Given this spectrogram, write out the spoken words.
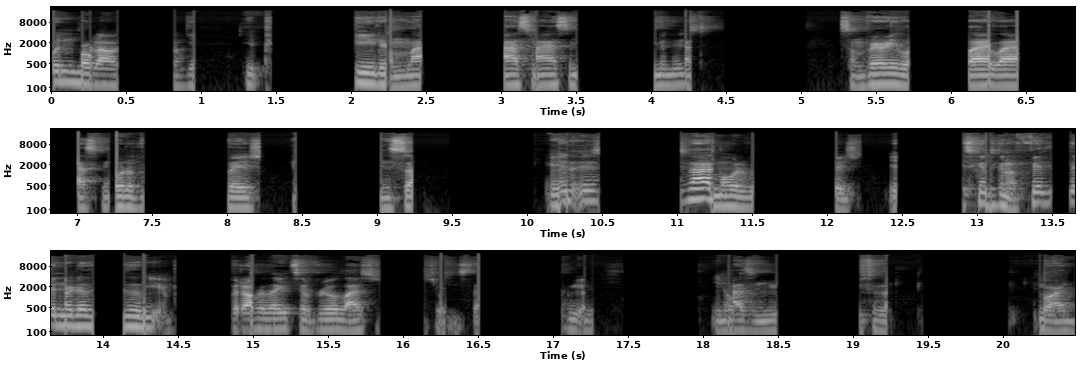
wouldn't roll out get Peter some last, last minutes, some very last, last motivation. And so, it's, it's not motivation. It's going to fit the narrative, but all relates to real life situations that we, you know, as a new you are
